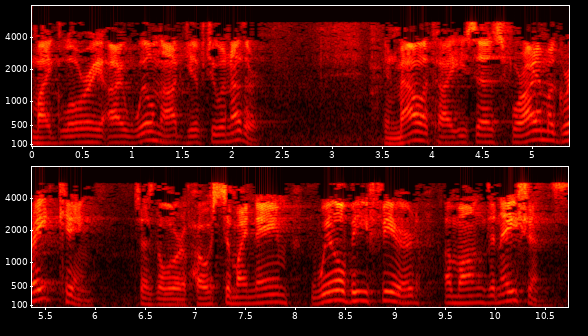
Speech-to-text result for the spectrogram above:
My glory I will not give to another. In Malachi he says, For I am a great king, says the Lord of hosts, and my name will be feared among the nations.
